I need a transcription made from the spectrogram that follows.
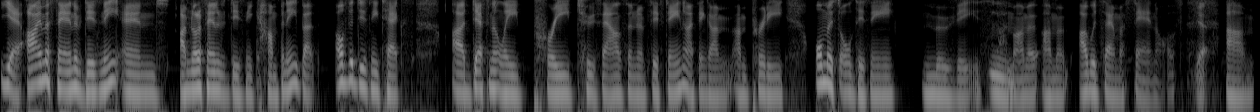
yeah, I'm a fan of Disney, and I'm not a fan of the Disney company, but of the Disney texts, uh, definitely pre 2015. I think I'm I'm pretty almost all Disney movies. I'm, I'm a I'm a I would say I'm a fan of. Yeah. Um,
